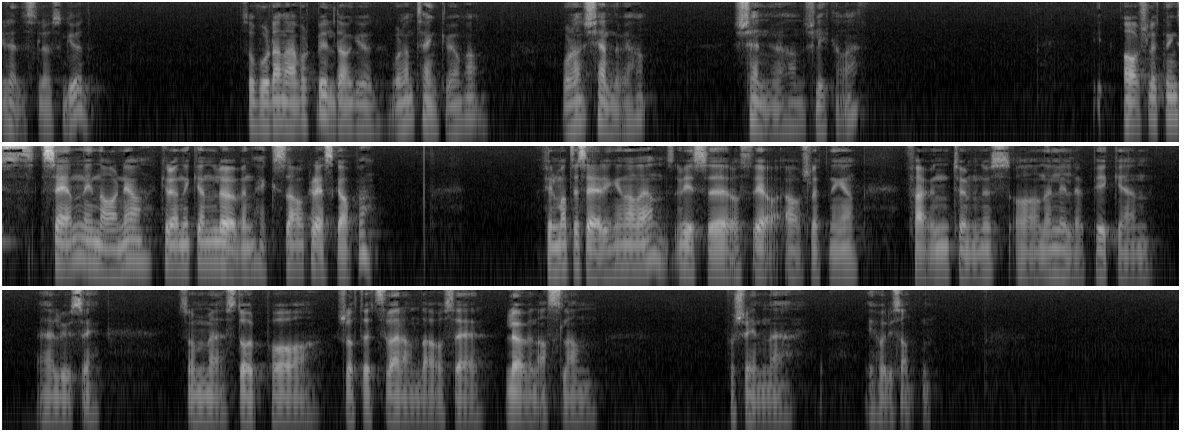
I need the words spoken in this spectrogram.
gledesløs Gud. Så hvordan er vårt bilde av Gud? Hvordan tenker vi om Han? Hvordan kjenner vi Han? Kjenner vi Han slik Han er? I avslutningsscenen i Narnia, krøniken 'Løven, heksa og klesskapet'. Filmatiseringen av den viser oss i avslutningen faunen Tumnus og den lille piken eh, Lucy, som eh, står på slottets veranda og ser løven Aslan forsvinne i horisonten.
